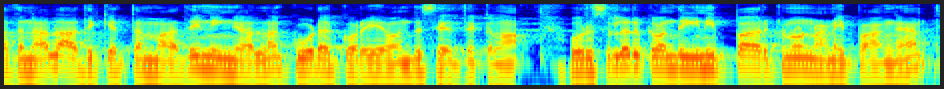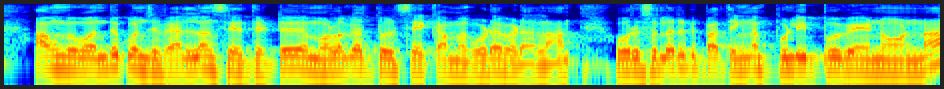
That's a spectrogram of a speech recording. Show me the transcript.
அதனால் அதுக்கேற்ற மாதிரி நீங்கள் எல்லாம் கூட குறைய வந்து சேர்த்துக்கலாம். ஒரு சிலருக்கு வந்து இனிப்பாக இருக்கணும்னு நினைப்பாங்க. அவங்க வந்து கொஞ்சம் வெல்லம் சேர்த்துட்டு மிளகாத்தூள் சேர்க்காம கூட விடலாம். ஒரு சிலருக்கு பார்த்தீங்கன்னா புளிப்பு வேணும்னா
